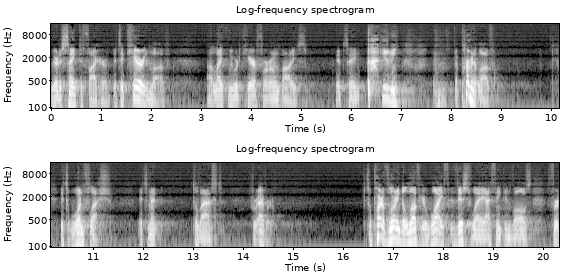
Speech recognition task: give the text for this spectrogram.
We are to sanctify her. It's a caring love, uh, like we would care for our own bodies. It's a, excuse me, a permanent love. It's one flesh. It's meant to last forever. So part of learning to love your wife this way, I think, involves 1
